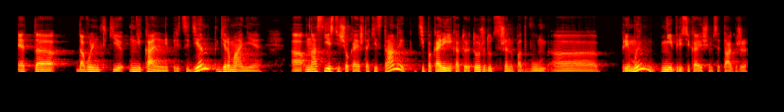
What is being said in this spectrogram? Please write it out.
это довольно-таки уникальный прецедент Германии, а, у нас есть еще, конечно, такие страны, типа Кореи, которые тоже идут совершенно по двум э, прямым, не пересекающимся также,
